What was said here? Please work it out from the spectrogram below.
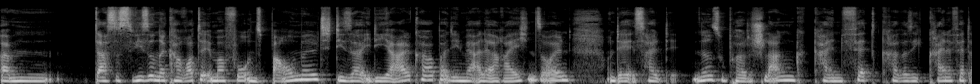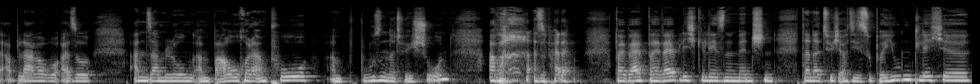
ähm, dass es wie so eine Karotte immer vor uns baumelt, dieser Idealkörper, den wir alle erreichen sollen. Und der ist halt ne, super schlank, kein Fett, quasi keine Fettablagerung, also Ansammlung am Bauch oder am Po, am Busen natürlich schon. Aber also bei, der, bei, bei weiblich gelesenen Menschen dann natürlich auch die super jugendliche,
